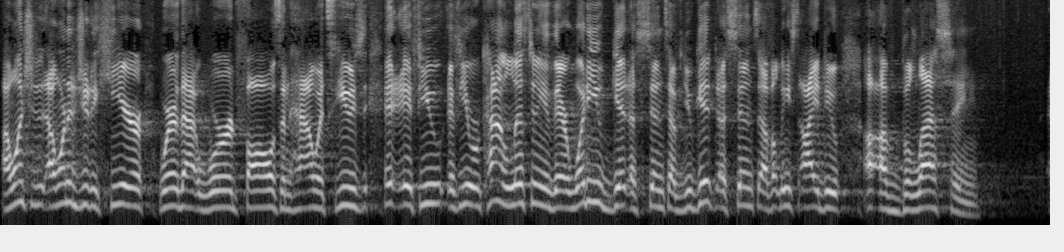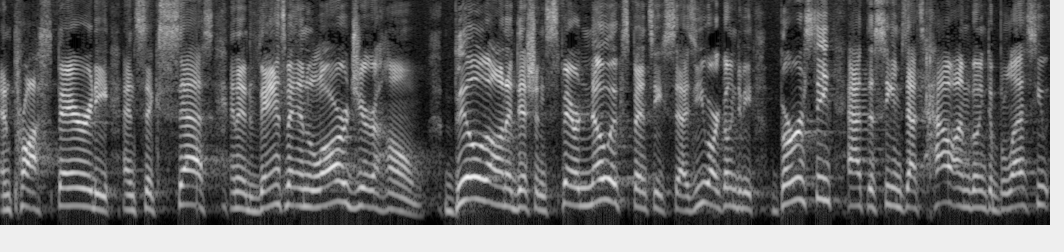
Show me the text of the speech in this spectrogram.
I, want you to, I wanted you to hear where that word falls and how it's used. If you, if you were kind of listening there, what do you get a sense of? You get a sense of, at least I do, uh, of blessing and prosperity and success and advancement. Enlarge your home. Build on additions. Spare no expense, he says. You are going to be bursting at the seams. That's how I'm going to bless you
